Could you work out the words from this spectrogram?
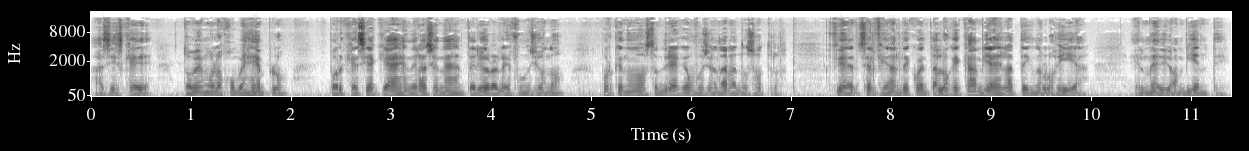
Así es que tomémoslo como ejemplo, porque si a aquellas generaciones anteriores les funcionó, ¿por qué no nos tendría que funcionar a nosotros? Si al final de cuentas lo que cambia es la tecnología, el medio ambiente,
